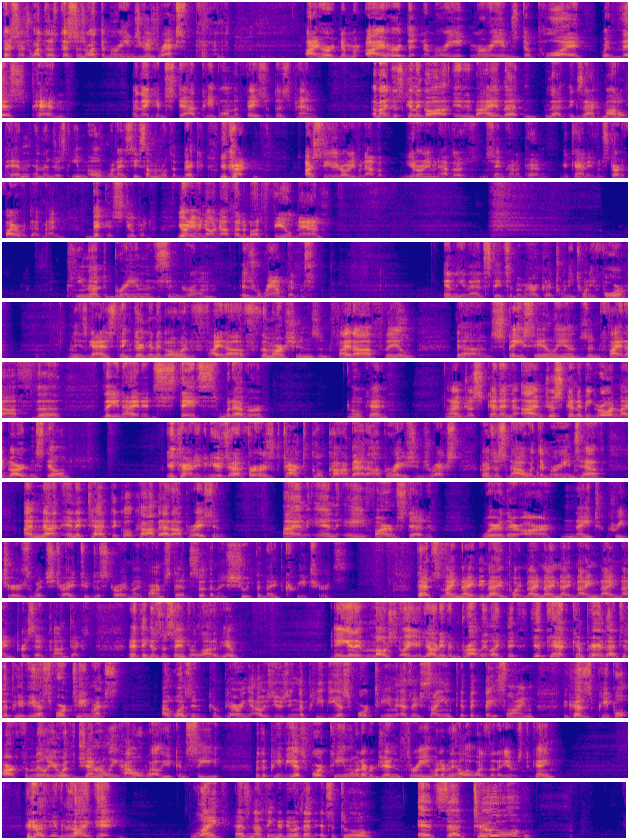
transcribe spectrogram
This is what this this is what the Marines used, Rex. I heard the, I heard that the Marine, Marines deploy with this pen, and they can stab people in the face with this pen. Am I just gonna go out and buy that that exact model pen and then just emote when I see someone with a bic? You can't. I see you don't even have a you don't even have the same kind of pen. You can't even start a fire with that pen. Bic is stupid. You don't even know nothing about the field, man. Peanut brain syndrome is rampant in the United States of America 2024. And these guys think they're going to go and fight off the Martians and fight off the, the space aliens and fight off the, the United States, whatever. Okay. I'm just gonna I'm just gonna be growing my garden still. You can't even use that for tactical combat operations, Rex, because it's not what the Marines have. I'm not in a tactical combat operation. I'm in a farmstead where there are night creatures which try to destroy my farmstead, so then I shoot the night creatures. That's my 99.99999% context. And I think it's the same for a lot of you. And you get emotional, or you don't even probably like the, you can't compare that to the PVS 14, Rex. I wasn't comparing, I was using the PVS 14 as a scientific baseline because people are familiar with generally how well you can see with the PVS 14, whatever Gen 3, whatever the hell it was that I used, okay? He doesn't even like it. Like has nothing to do with it. It's a tool. It's a tool.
